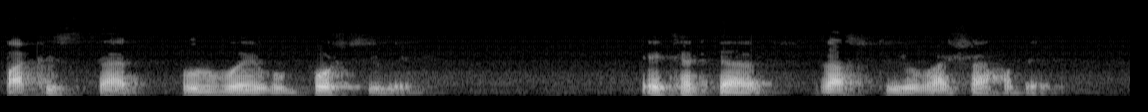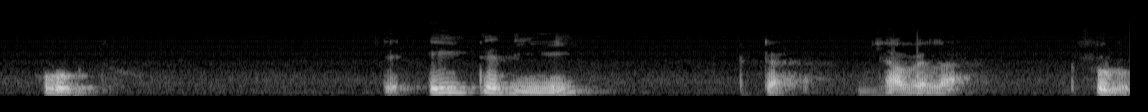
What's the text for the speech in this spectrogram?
পাকিস্তান, পূর্ব এবং পশ্চিমে এখানকার রাষ্ট্রীয় ভাষা হবে উর্দু। এইটা নিয়ে একটা ঝামেলা শুরু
